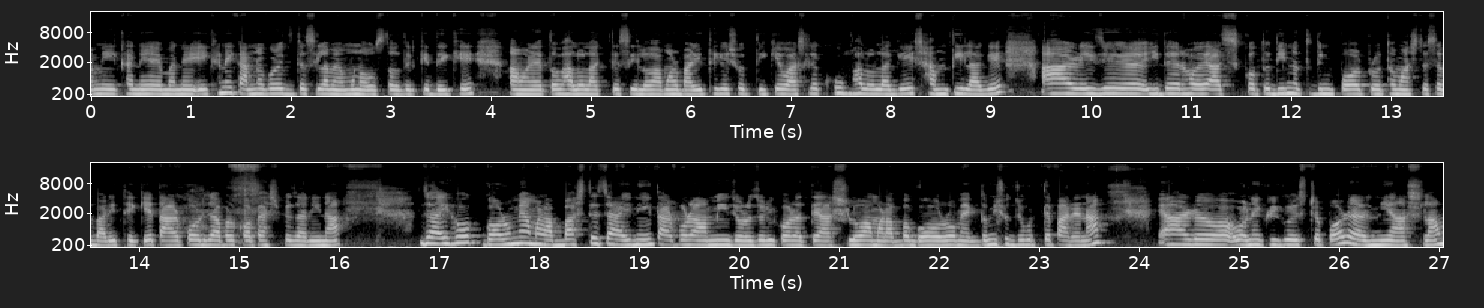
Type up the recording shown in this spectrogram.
আমি এখানে মানে এখানেই কান্না করে দিতেছিলাম এমন অবস্থা ওদেরকে দেখে। আমার এত ভালো লাগতেছিল। আমার বাড়ি থেকে সত্যি কেউ আসলে খুব ভালো লাগে, শান্তি লাগে। আর এই যে, ঈদের হয়, আজ কতদিন? এতদিন পর প্রথম আসতেছে বাড়ি থেকে। তারপর যে আবার কবে আসবে জানি না। যাই হোক, গরমে আমার আব্বা আসতে চায়নি। তারপর আমি জোরাজোরি করাতে আসলো। আমার আব্বা গরম একদমই সহ্য করতে পারে না। আর অনেক রিকোয়েস্টের পর আর নিয়ে আসলাম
